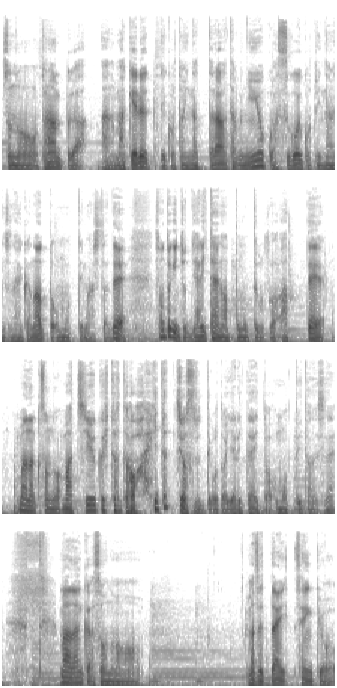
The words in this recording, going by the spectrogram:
そのトランプがあの負けるっていうことになったら多分ニューヨークはすごいことになるんじゃないかなと思ってました。でその時にちょっとやりたいなと思ったことがあってまあなんかその街行く人とハイタッチをするってことをやりたいと思っていたんですね。まあなんかそのまあ絶対選挙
